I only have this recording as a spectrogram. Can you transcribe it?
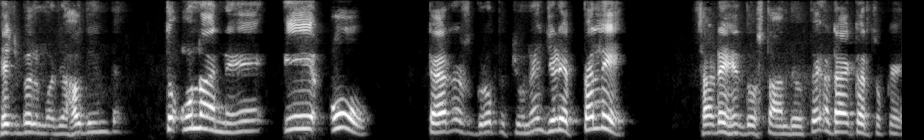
ਹਿਜਬੁਲ ਮੁਜਾਹਿਦੀਨ ਦੇ। ਤੇ ਉਹਨਾਂ ਨੇ ਇਹ ਉਹ ਟੈਰਰਿਸਟ ਗਰੁੱਪ ਚੁਣੇ ਜਿਹੜੇ ਪਹਿਲੇ ਸਾਡੇ ਹਿੰਦੁਸਤਾਨ ਦੇ ਉੱਤੇ ਅਟੈਕ ਕਰ ਚੁੱਕੇ।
